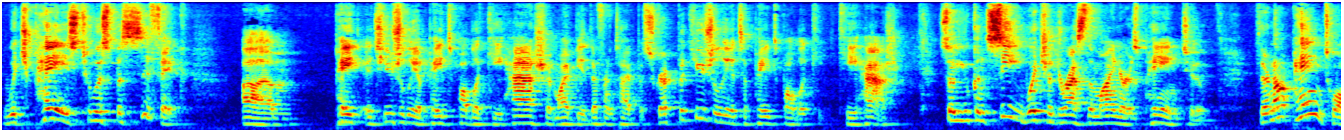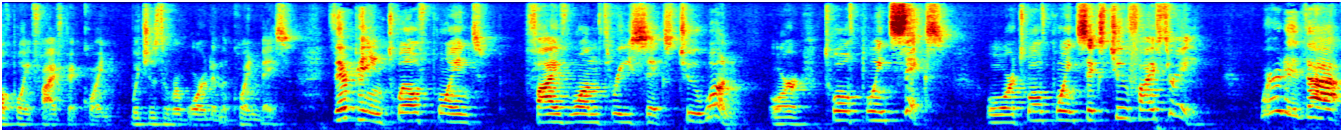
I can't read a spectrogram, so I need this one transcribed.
which pays to a specific um, paid, it's usually a pay to public key hash. It might be a different type of script, but usually it's a pay to public key hash. So you can see which address the miner is paying to. They're not paying 12.5 Bitcoin, which is the reward in the Coinbase. They're paying 12.513621 or 12.6 or 12.6253. Where did that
